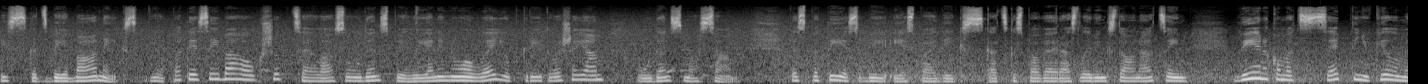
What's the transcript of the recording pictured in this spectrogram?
Izskats bija bānīgs, jo patiesībā augšup cēlās ūdens pilieni no lejup krītošajām ūdens masām. Tas patiesi bija iespaidīgs skats, kas pavērās Livingstona acīm. 1,7 km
